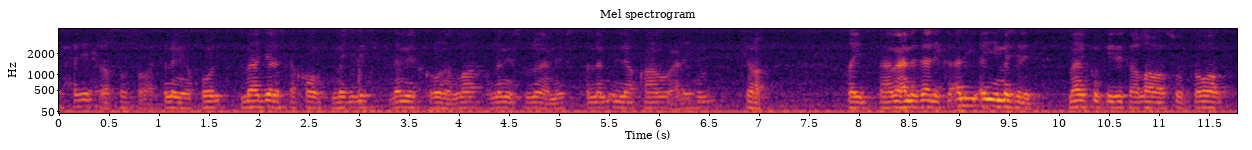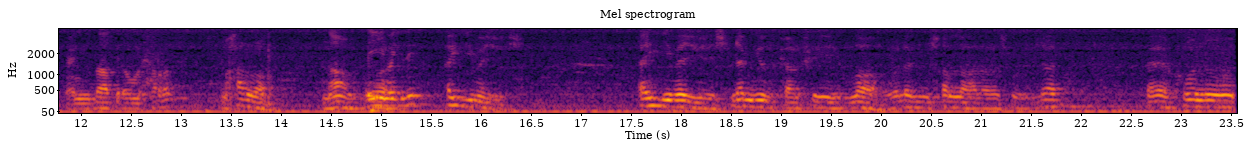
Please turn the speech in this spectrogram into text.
في حديث الرسول صلى الله عليه وسلم يقول ما جلس قوم في مجلس لم يذكرون الله ولم يصلون على النبي صلى الله عليه وسلم إلا قاموا عليهم ترى. طيب فمعنى ذلك اي أي مجلس ما يكون في ذكر الله ورسوله فهو يعني باطل أو محرم؟ محرم نعم. أي نعم. مجلس؟ أي مجلس. أي مجلس لم يذكر فيه الله ولم يصلى على رسول الله فيكون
